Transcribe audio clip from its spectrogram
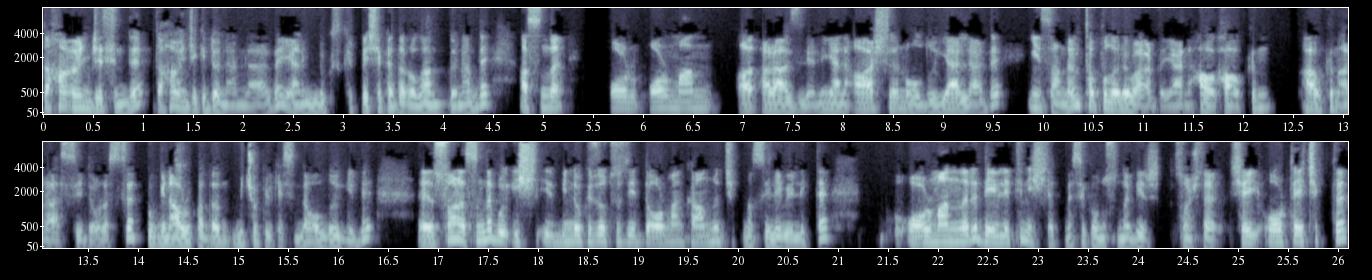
Daha öncesinde, daha önceki dönemlerde yani 1945'e kadar olan dönemde aslında or, orman arazilerini yani ağaçların olduğu yerlerde insanların tapuları vardı. Yani halkın halkın arazisiydi orası. Bugün Avrupa'da birçok ülkesinde olduğu gibi. E, sonrasında bu iş 1937'de orman kanunu çıkmasıyla birlikte ormanları devletin işletmesi konusunda bir sonuçta şey ortaya çıktı.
